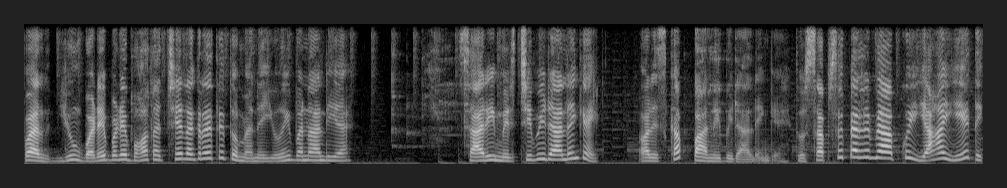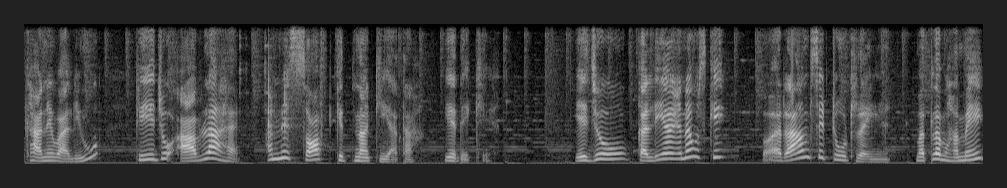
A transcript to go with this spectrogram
पर यूँ बड़े बड़े बहुत अच्छे लग रहे थे तो मैंने यूँ ही बना लिया है। सारी मिर्ची भी डालेंगे और इसका पानी भी डालेंगे। तो सबसे पहले मैं आपको यहाँ ये दिखाने वाली हूँ कि ये जो आंवला है, हमने सॉफ्ट कितना किया था। ये देखिए। ये जो कलियाँ हैं ना उसकी, वो आराम से टूट रही हैं। मतलब हमें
